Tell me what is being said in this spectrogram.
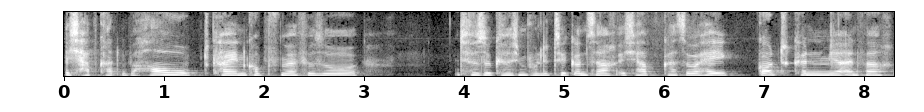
ich habe gerade überhaupt keinen Kopf mehr für so, für so Kirchenpolitik und sag, ich habe gerade so, hey Gott, können mir einfach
